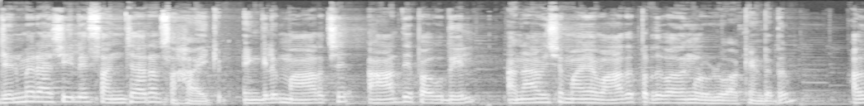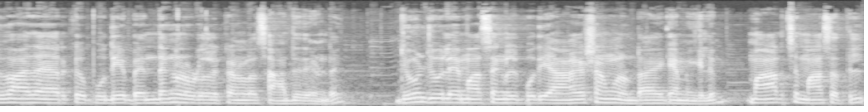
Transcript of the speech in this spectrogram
ജന്മരാശിയിലെ സഞ്ചാരം സഹായിക്കും. എങ്കിലും മാർച്ച് ആദ്യ പകുതിയിൽ അനാവശ്യമായ വാദപ്രതിവാദങ്ങൾ ഒഴിവാക്കേണ്ടതും അവിവാഹിതർക്ക് പുതിയ ബന്ധങ്ങൾ ഉടലെടുക്കാനുള്ള സാധ്യതയുണ്ട്. ജൂൺ ജൂലൈ മാസങ്ങളിൽ പുതിയ ആകർഷണങ്ങൾ ഉണ്ടായേക്കാമെങ്കിലും മാർച്ച് മാസത്തിൽ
